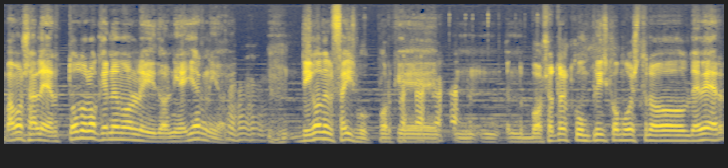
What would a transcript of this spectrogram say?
vamos a leer todo lo que no hemos leído ni ayer ni hoy. Digo del Facebook, porque mm, vosotros cumplís con vuestro deber,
